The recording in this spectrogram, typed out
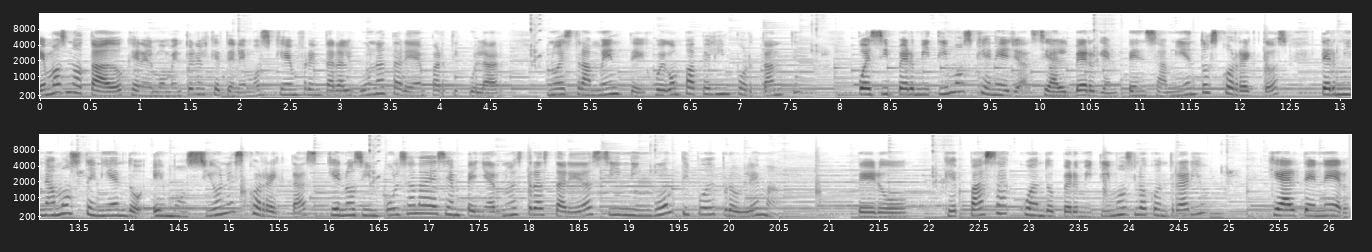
Hemos notado que en el momento en el que tenemos que enfrentar alguna tarea en particular, nuestra mente juega un papel importante pues si permitimos que en ella se alberguen pensamientos correctos, terminamos teniendo emociones correctas que nos impulsan a desempeñar nuestras tareas sin ningún tipo de problema. Pero, ¿qué pasa cuando permitimos lo contrario? Que al tener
